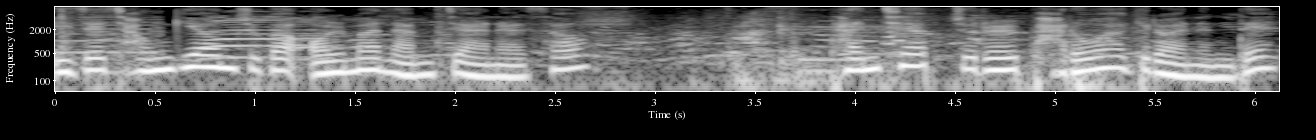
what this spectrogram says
이제 정기 연주가 얼마 남지 않아서 단체 합주를 바로 하기로 하는데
